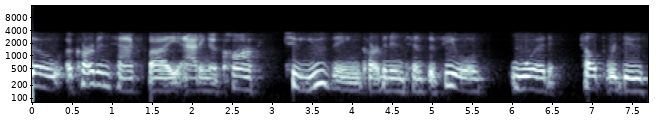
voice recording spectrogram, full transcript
So, a carbon tax, by adding a cost to using carbon intensive fuels, would help reduce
